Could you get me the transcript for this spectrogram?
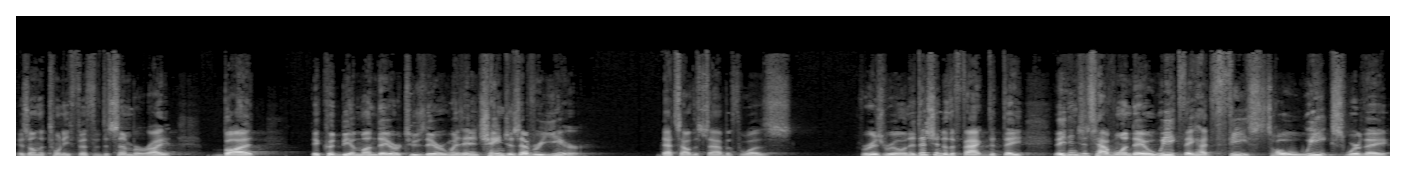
is on the 25th of December, right? But it could be a Monday or Tuesday or Wednesday, and it changes every year. That's how the Sabbath was for Israel. In addition to the fact that they, they didn't just have one day a week, they had feasts, whole weeks where they,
